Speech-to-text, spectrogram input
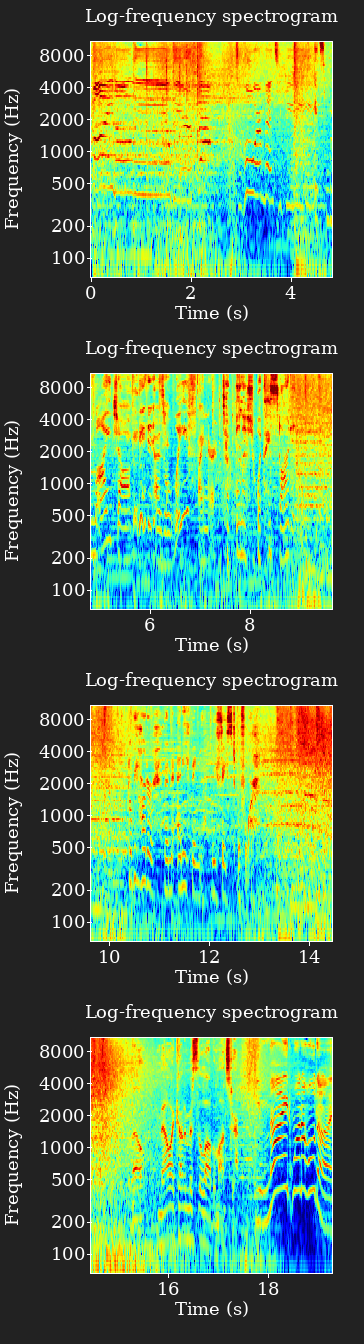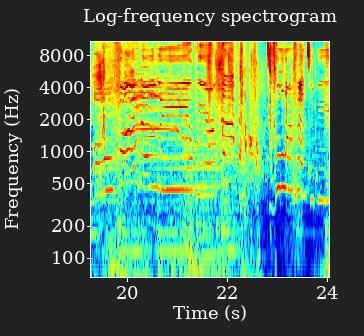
Finally, we're back to who we're meant to be. It's my job as a wayfinder to finish what they started. It'll be harder than anything we faced before. Well, now I kind of miss the lava monster. You might want to hold on. Oh, finally, we're back to who we're meant to be.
